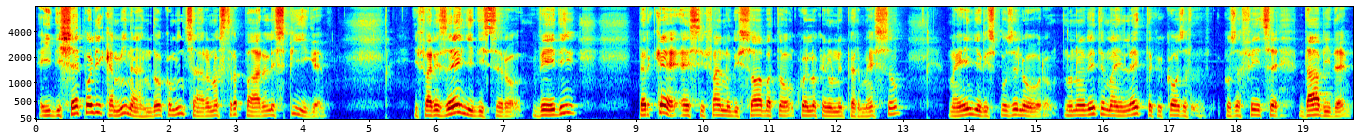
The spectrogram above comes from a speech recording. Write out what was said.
e i discepoli camminando cominciarono a strappare le spighe i farisei gli dissero, vedi perché essi fanno di sabato quello che non è permesso? Ma egli rispose loro, non avete mai letto che cosa, cosa fece Davide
